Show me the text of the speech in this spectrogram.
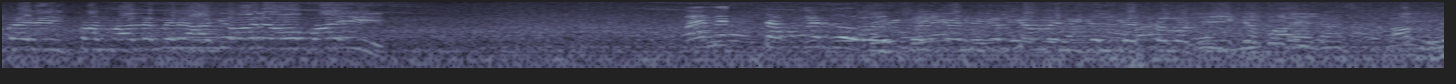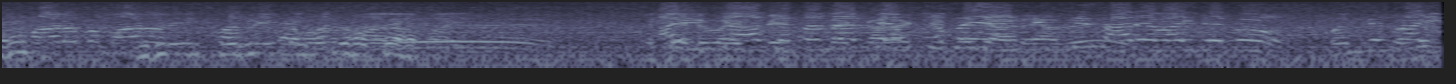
अबे रिस्पॉन वाले मेरे आगे वाले हो भाई। भाई मैं टक्कर दो निकल गया निकल गया मैं निकल गया। चलो ठीक है भाई। आप मारो तो मारो रिस्पॉन नहीं तो मत मारो भाई। भाई क्या खतरनाक है भाई एंटी पे सारे भाई देखो। पंकज भाई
